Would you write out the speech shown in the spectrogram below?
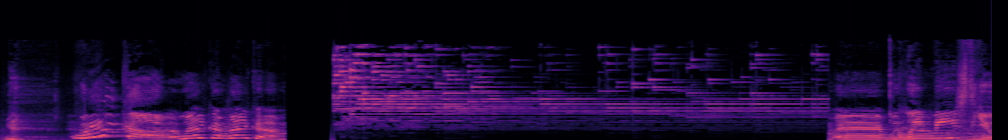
Welcome! Uh, welcome, welcome. Uh, we, We have, missed you.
